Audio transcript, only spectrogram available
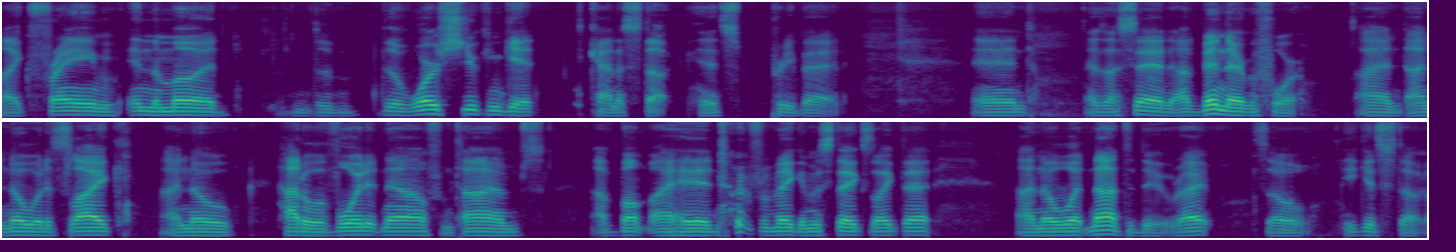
like frame in the mud, the the worst you can get, kind of stuck. It's pretty bad. And as I said, I've been there before. I I know what it's like. I know how to avoid it now from times I've bumped my head from making mistakes like that. I know what not to do, right? So he gets stuck.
